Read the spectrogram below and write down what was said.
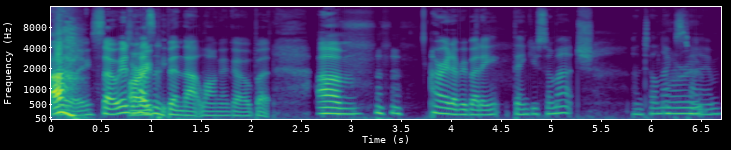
Ah, really. so it R.I.P. hasn't been that long ago. But um, all right, everybody. Thank you so much. Until next right. time.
